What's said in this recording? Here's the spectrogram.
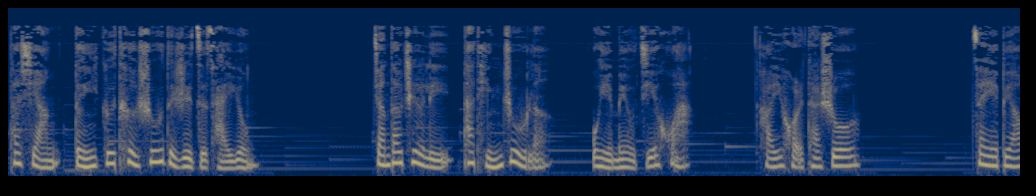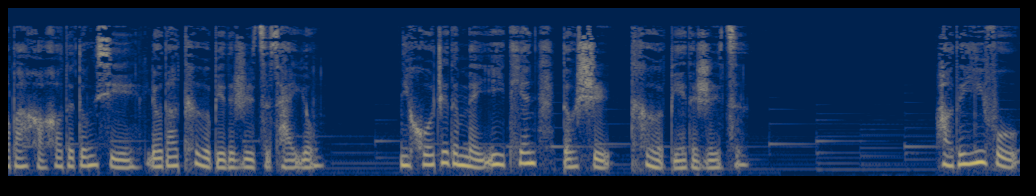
他想等一个特殊的日子才用。讲到这里，他停住了，我也没有接话。好一会儿，他说：“再也不要把好好的东西留到特别的日子才用，你活着的每一天都是特别的日子。好的衣服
